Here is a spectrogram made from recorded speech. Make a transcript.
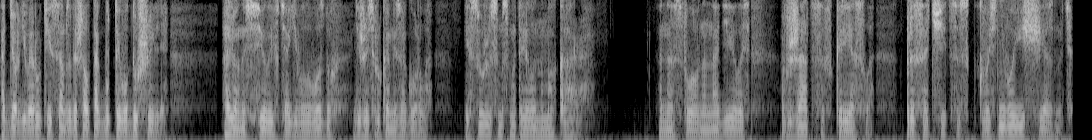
отдергивая руки, и сам задышал так, будто его душили. Алена с силой втягивала воздух, держась руками за горло, и с ужасом смотрела на Макара. Она словно надеялась вжаться в кресло — просочиться сквозь него и исчезнуть.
